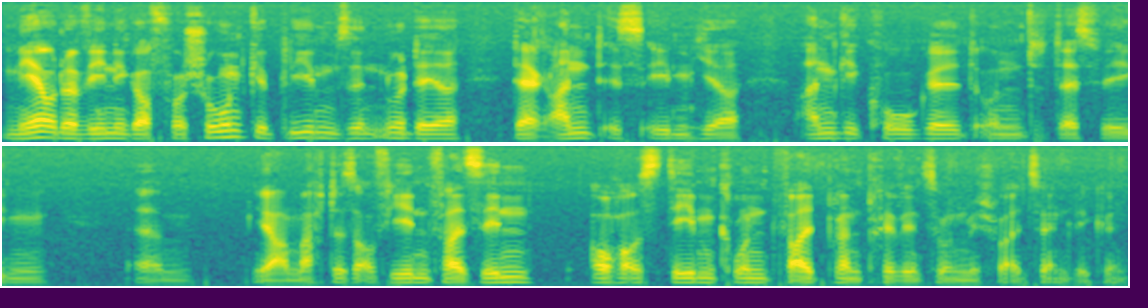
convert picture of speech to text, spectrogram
mehr oder weniger verschont geblieben sind. Nur der, der Rand ist eben hier angekogelt und deswegen ähm, ja, macht es auf jeden Fall Sinn, auch aus dem Grund Waldbrandprävention Mischwald zu entwickeln.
